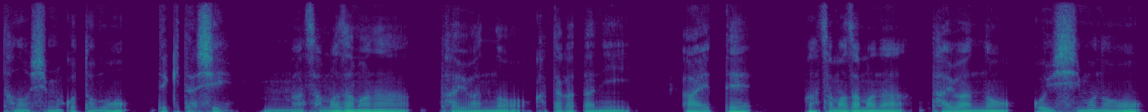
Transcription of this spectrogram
楽しむこともできたし、うんまあ、様々な台湾の方々に会えて、まあ、様々な台湾の美味しいものを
